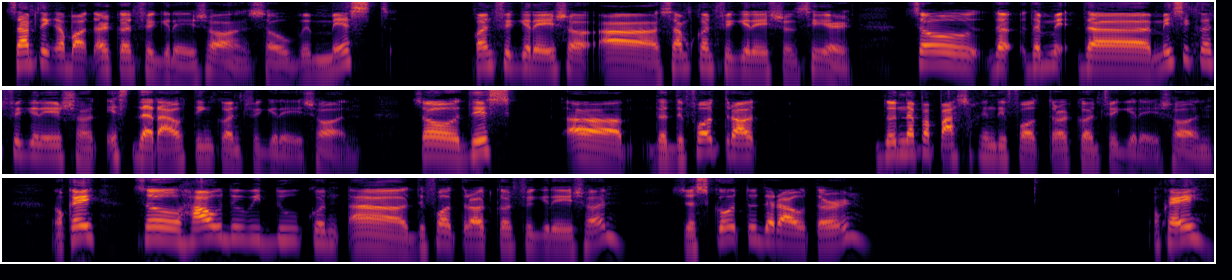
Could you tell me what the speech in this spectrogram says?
something about our configuration. So we missed configuration uh some configurations here. So the the the missing configuration is the routing configuration. So this uh the default route doon napapasok yung default route configuration. Okay? So how do we do con uh, default route configuration? Just go to the router. Okay?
